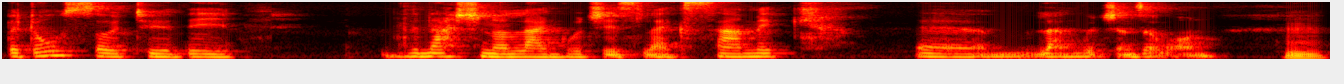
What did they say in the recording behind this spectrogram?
but also to the the national languages like Samic um, language and so on. Mm.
